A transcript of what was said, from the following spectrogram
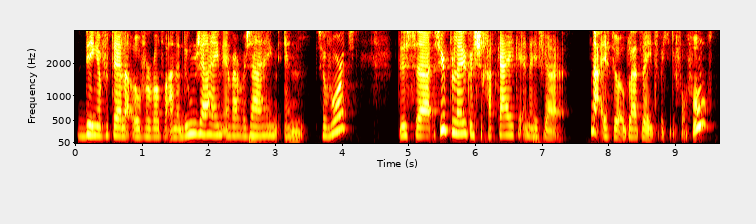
dingen vertellen over wat we aan het doen zijn en waar we zijn enzovoort. Dus super superleuk als je gaat kijken en even, nou, eventueel ook laat weten wat je ervan vond.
